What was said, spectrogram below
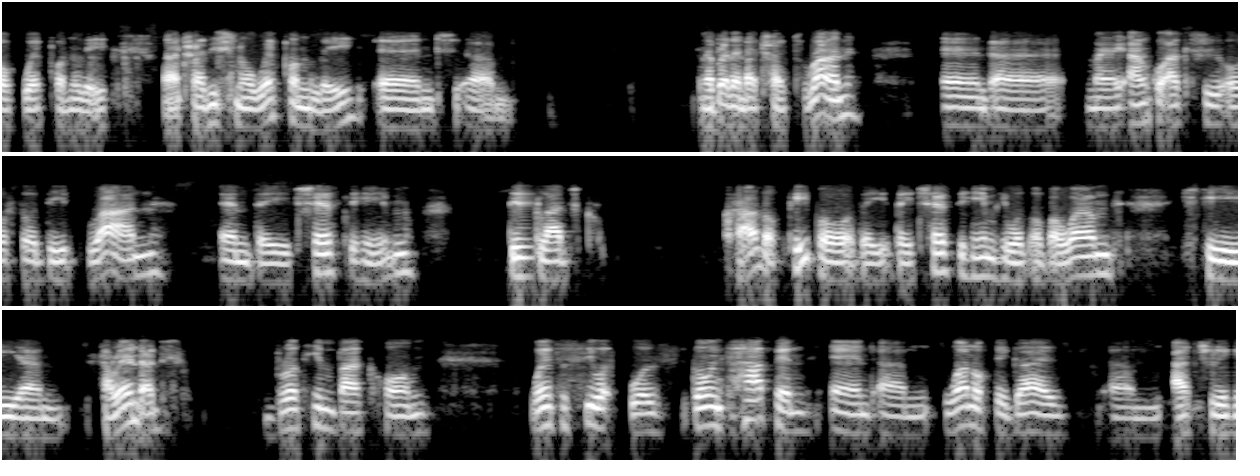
of weaponry, uh, traditional weaponry, and um, my brother and I tried to run, and uh, my uncle actually also did run, and they chased him. This large crowd of people, they they chased him. He was overwhelmed. He um, surrendered, brought him back home went to see what was going to happen, and um, one of the guys um, actually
